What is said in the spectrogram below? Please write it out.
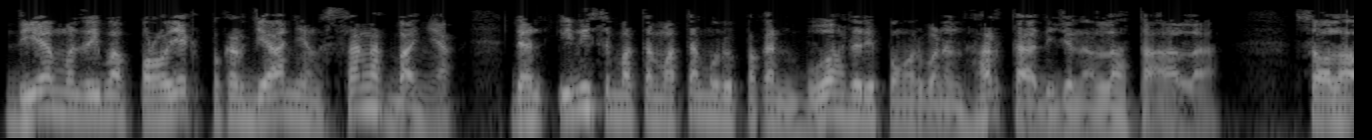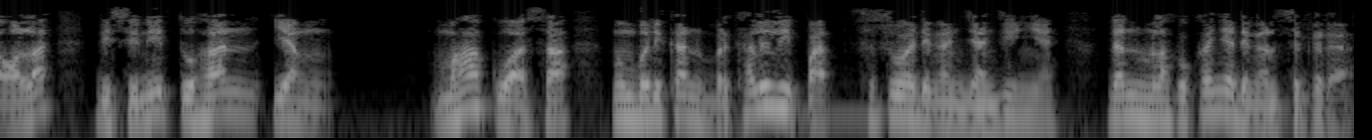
Dia menerima proyek pekerjaan yang sangat banyak, dan ini semata-mata merupakan buah dari pengorbanan harta di jalan Allah Ta'ala. Seolah-olah di sini Tuhan yang Maha Kuasa memberikan berkali lipat sesuai dengan janjinya dan melakukannya dengan segera.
